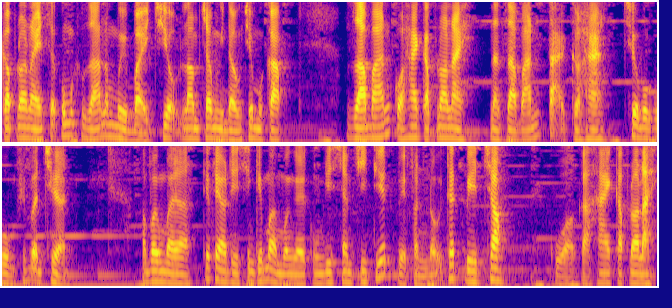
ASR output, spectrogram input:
cặp loa này sẽ có mức giá là 17 triệu 500 nghìn đồng trên một cặp giá bán của hai cặp loa này là giá bán tại cửa hàng chưa bao gồm phí vận chuyển à, vâng và tiếp theo thì xin kính mời mọi người cùng đi xem chi tiết về phần nội thất bên trong của cả hai cặp loa này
